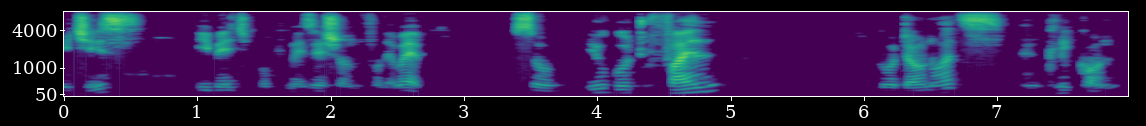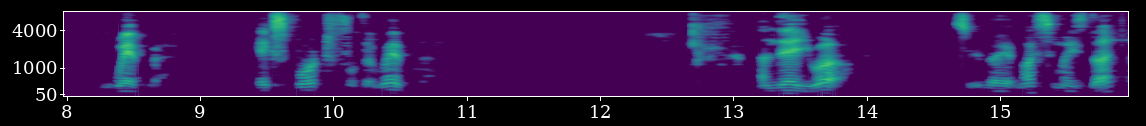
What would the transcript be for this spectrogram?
which is image optimization for the web. So you go to file go downwards and click on web export for the web. And there you are so if I maximize that,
